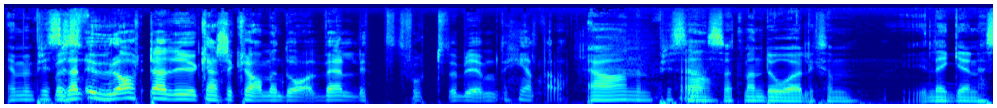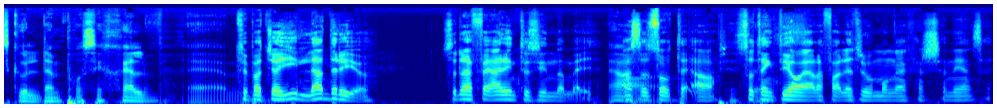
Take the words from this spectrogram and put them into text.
ja men precis, Men sen urartar det ju kanske kramen då väldigt fort, då blir det något helt annat. ja men precis, Ja. så att man då liksom lägger den här skulden på sig själv eh, Typ att jag gillade det ju. Så därför är det inte synd om mig. Ja, alltså så, ja, så tänkte jag i alla fall, jag tror många kanske känner igen sig.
